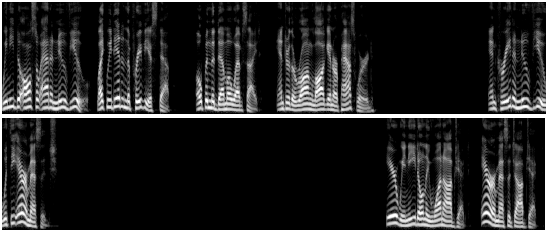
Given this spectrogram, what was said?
we need to also add a new view, like we did in the previous step. Open the demo website, enter the wrong login or password, and create a new view with the error message. Here we need only one object, error message object.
